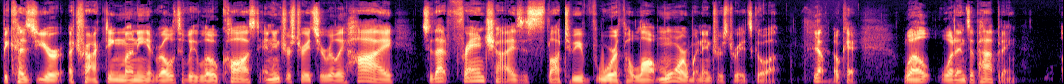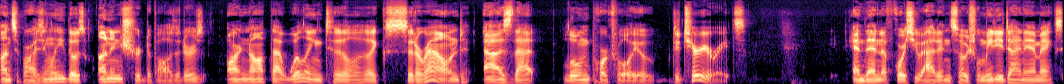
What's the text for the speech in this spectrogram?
because you're attracting money at relatively low cost and interest rates are really high so that franchise is thought to be worth a lot more when interest rates go up Yep. okay well what ends up happening unsurprisingly those uninsured depositors are not that willing to like sit around as that loan portfolio deteriorates and then of course you add in social media dynamics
